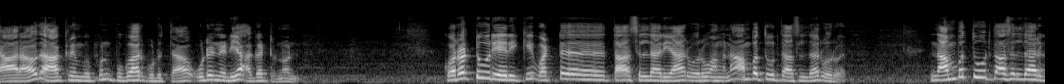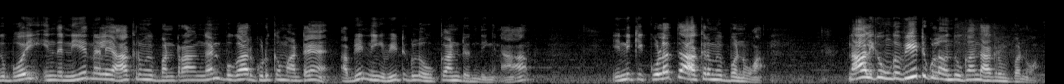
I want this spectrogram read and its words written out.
யாராவது ஆக்கிரமிப்புன்னு புகார் கொடுத்தா உடனடியாக அகற்றணும். கொரட்டூர் ஏரிக்கு வட்ட தாசில்தார் யார் வருவாங்கன்னா அம்பத்தூர் தாசில்தார் வருவார் இந்த அம்பத்தூர் தாசில்தாருக்கு போய் இந்த நீர்நிலையை ஆக்கிரமிப்பு பண்ணுறாங்கன்னு புகார் கொடுக்க மாட்டேன் அப்படின்னு நீங்கள் வீட்டுக்குள்ளே உட்காந்துட்டு இருந்தீங்கன்னா இன்றைக்கி குளத்தை ஆக்கிரமிப்பு பண்ணுவான். நாளைக்கு உங்கள் வீட்டுக்குள்ளே வந்து உட்காந்து ஆக்கிரமிப்பு பண்ணுவான்.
